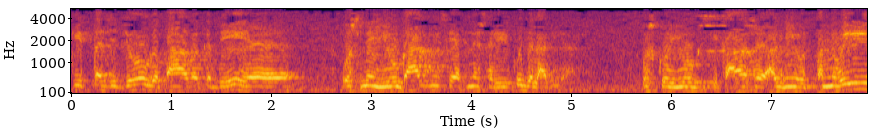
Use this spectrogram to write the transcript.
कि तज जोग पावक देह उसने योगाग्नि से अपने शरीर को जला दिया। उसको योग के कारण से अग्नि उत्पन्न हुई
